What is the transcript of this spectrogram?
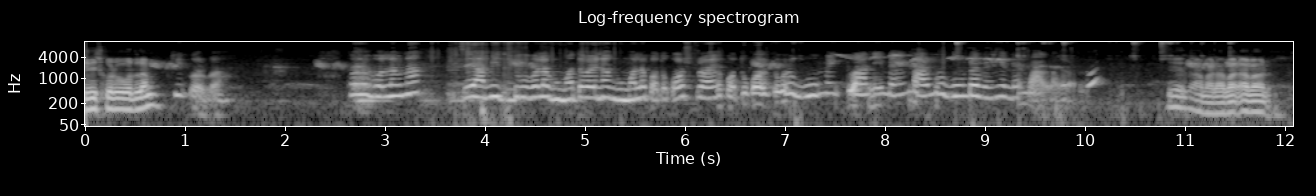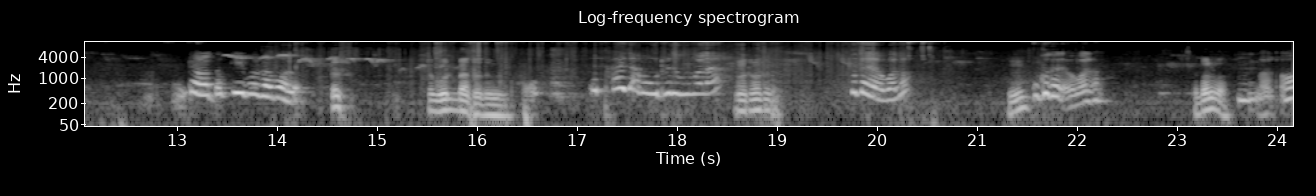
জিনিস করব বললাম। কি করবা? তো বললাম না যে আমি দুপুরবেলা ঘুমাতে পারি না ঘুমালে কত কষ্ট হয় কত কষ্ট করে ঘুম একটু আনি ব্যাং তারপর ঘুমটা ভেঙে দেয় ভালো লাগে। আবার আবার আবার। চলো তো কি বলব বলো? তো তো উঠবা তো তুমি। কোথায় যাব উঠে দুপুরবেলা? ওঠো ওঠো। কোথায় যাব বলো? হুম? কোথায় যাব বলো? বলব? ও।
